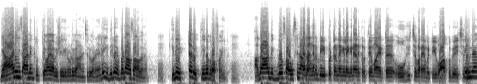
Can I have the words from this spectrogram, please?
ഞാൻ ഈ സാധനം കൃത്യമായി അഭിഷേകിനോട് കാണിച്ചിട്ട് പറയാം. ഇതിൽ എവിടെ ആ സാധനം ഇത് ഇട്ട വ്യക്തിന്റെ പ്രൊഫൈൽ അത് ആ ബിഗ് ബോസ് ഹൗസിന് അങ്ങനെ ബീപ്പിട്ടുണ്ടെങ്കിൽ എങ്ങനെയാണ് കൃത്യമായിട്ട് ഊഹിച്ച് പറയാൻ പറ്റും? ഈ വാക്ക് ഉപയോഗിച്ചത് പിന്നെ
